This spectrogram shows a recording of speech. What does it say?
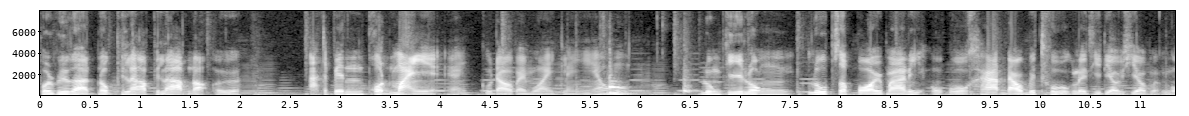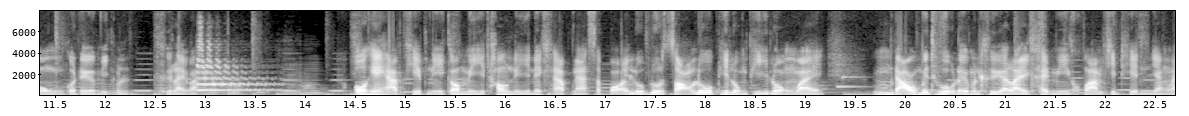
ผลปีศาจนกพิราบพิราบเนาะเออ อาจจะเป็นผลใหม่กูเดาไปมั่วอีกแล้วลุงพีลงรูปสปอยมานี่โอ้โหคาดเดาไม่ถูกเลยทีเดียวเชียวงงกว่าเดิมอีกมันคืออะไรวะ โอเคครับ คลิปนี้ก็มีเท่านี้นะครับนะสปอยรูปหลุด2 รูปที่ลงพีลงไว้เดาไม่ถูกเลยมันคืออะไรใครมีความคิดเห็นอย่างไร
